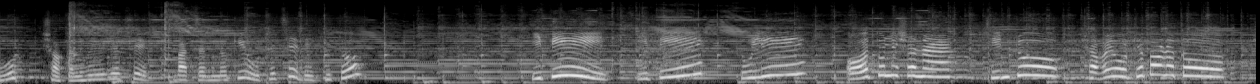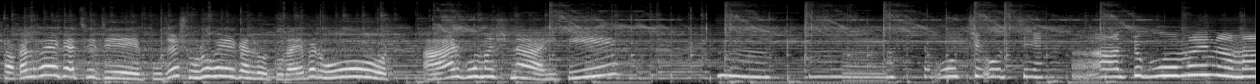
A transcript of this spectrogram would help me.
ও সকাল হয়ে গেছে। বাচ্চাগুলো কি উঠেছে দেখি তো। ইতি! ইতি তুলি ও তুলি সোনা চিন্টু সবাই উঠে পড়ো তো। সকাল হয়ে গেছে যে পূজা শুরু হয়ে গেল তোরা এবার ওঠ আর ঘুমাস না ইতি। উঠছি উঠছি আর তো ঘুমাই না মা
